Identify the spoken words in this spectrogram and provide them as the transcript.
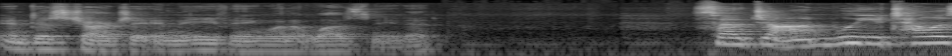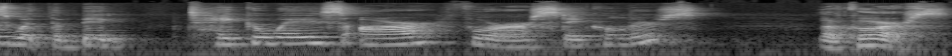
and discharge it in the evening when it was needed. So, John, will you tell us what the big takeaways are for our stakeholders? Of course.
